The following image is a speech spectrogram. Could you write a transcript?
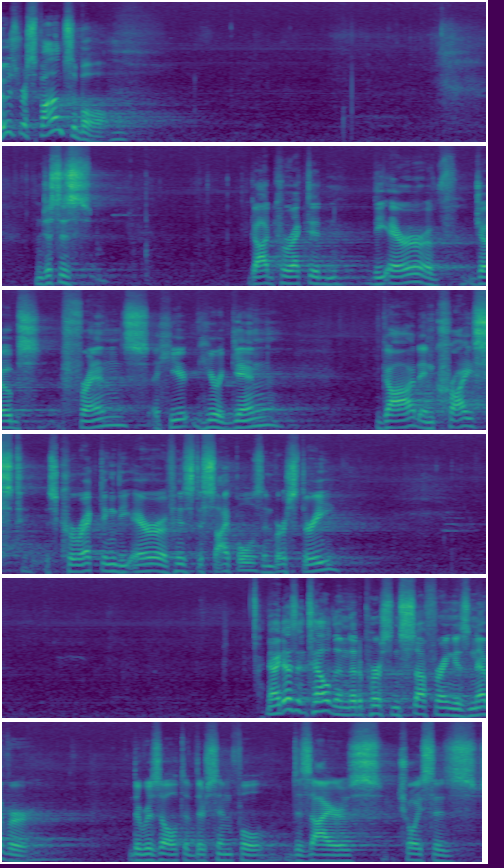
Who's responsible? And just as God corrected the error of Job's friends, here, here again, God in Christ is correcting the error of his disciples in verse 3. Now, he doesn't tell them that a person's suffering is never the result of their sinful desires, choices,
